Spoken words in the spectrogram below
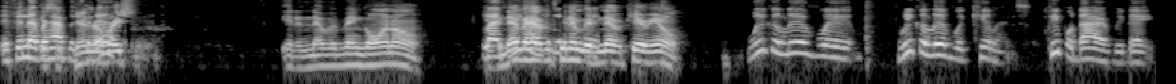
if it never happened generation, to them. It'd never been going on. Like if it never happened to them, it'd never carry on. We could live with we could live with killings. People die every day,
